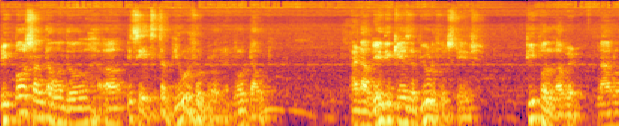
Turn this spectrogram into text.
Bigg Boss ಅಂತ ಒಂದು it's it's a beautiful programme no doubt and ಆ ವೇದಿಕೆ is a beautiful stage people love it ನಾನು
